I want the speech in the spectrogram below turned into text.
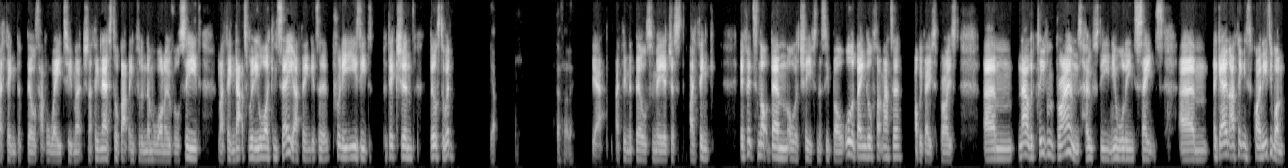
I think the Bills have way too much. And I think they're still battling for the number one overall seed. And I think that's really all I can say. I think it's a pretty easy prediction. Bills to win. Yep. Definitely. Yeah. I think the Bills for me are just I think if it's not them or the Chiefs in the Super Bowl, or the Bengals for that matter, I'll be very surprised. Um, now the Cleveland Browns host the New Orleans Saints. Um, again, I think it's quite an easy one.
